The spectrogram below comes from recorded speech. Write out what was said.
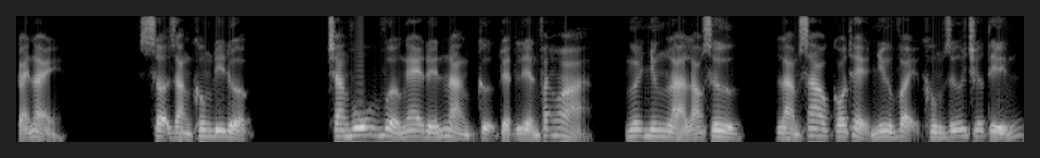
cái này, sợ rằng không đi được. Trang vũ vừa nghe đến nàng cự tuyệt liền phát hỏa, ngươi nhưng là lao sư, làm sao có thể như vậy không giữ chữ tín?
